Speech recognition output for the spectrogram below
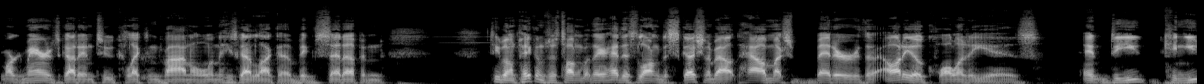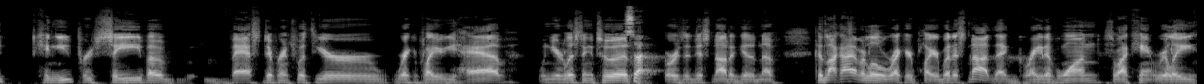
Marc Maron's got into collecting vinyl and he's got like a big setup and T-Bone Pickens was talking about, they had this long discussion about how much better the audio quality is. And do you, can you, can you perceive a vast difference with your record player you have when you're listening to it? So- or is it just not a good enough? Cause like I have a little record player, but it's not that great of one. So I can't really,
